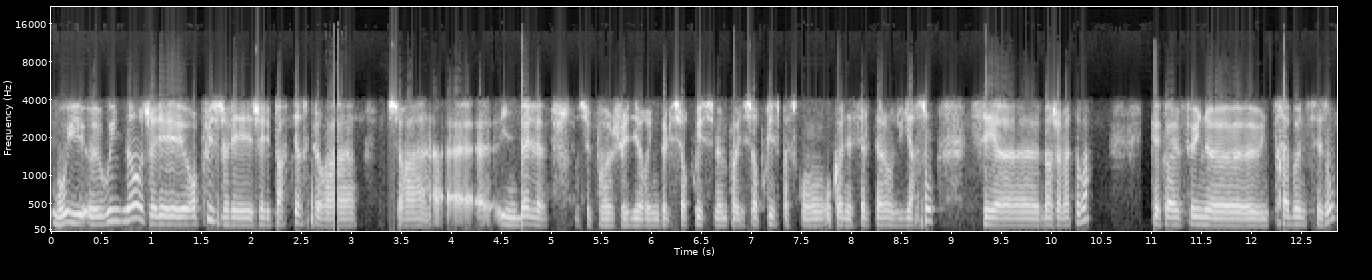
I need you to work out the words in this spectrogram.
Oui, euh, oui, non, j'allais, en plus, j'allais, partir sur sur une belle, je vais dire une belle surprise, c'est même pas une surprise parce qu'on connaissait le talent du garçon. C'est Benjamin Thomas qui a quand même fait une, très bonne saison.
